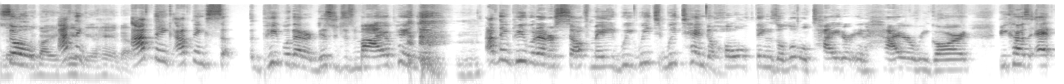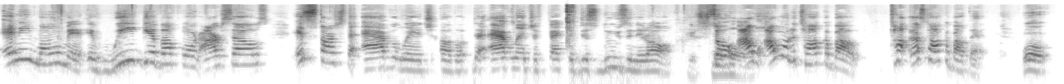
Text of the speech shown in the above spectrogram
No- So, nobody I gave think- me a handout. I think I think so, people that are this is just my opinion. Mhm. I think people that are self-made, we we we tend to hold things a little tighter in higher regard because at any moment, if we give up on ourselves, it starts the avalanche of the avalanche effect of just losing it all. It So I. I want to talk about talk. Let's talk about that. Well,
